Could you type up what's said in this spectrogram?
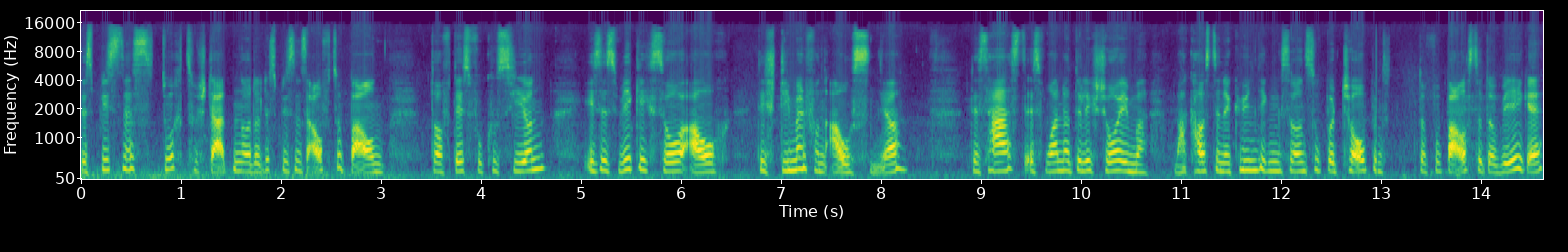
des Business durchzustarten oder das Business aufzubauen, auf das fokussieren, ist es wirklich so auch die Stimmen von außen. Ja? Das heißt, es war natürlich schon immer, man kannst du nicht kündigen, so ein super Job und da verbaust du da Wege.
